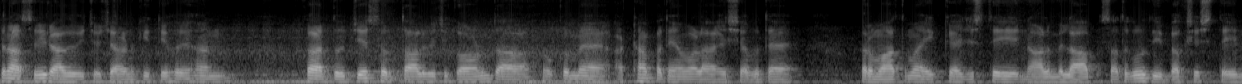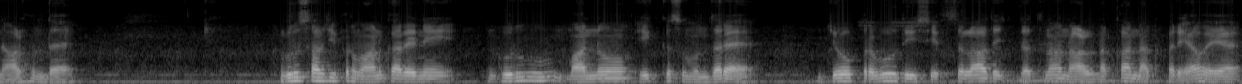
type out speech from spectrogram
ਤਨਾਸਰੀ ਰਾਗ ਵਿੱਚ ਉਚਾਰਨ ਕੀਤੇ ਹੋਏ ਹਨ। ਘਰ ਦੂਜੇ ਸੁਰਤਾਲ ਵਿੱਚ ਗਾਉਣ ਦਾ ਹੁਕਮ ਹੈ, ਅੱਠਾਂ ਪਤਿਆਂ ਵਾਲਾ ਇਹ ਸ਼ਬਦ ਹੈ। ਪਰਮਾਤਮਾ ਇੱਕ ਹੈ, ਜਿਸ ਦੇ ਨਾਲ ਮਿਲਾਪ ਸਤਿਗੁਰੂ ਦੀ ਬਖਸ਼ਿਸ਼ ਦੇ ਨਾਲ ਹੁੰਦਾ ਹੈ। ਗੁਰੂ ਸਾਹਿਬ ਜੀ ਫਰਮਾਨ ਕਰ ਰਹੇ ਨੇ, ਗੁਰੂ ਮਾਨੋ ਇੱਕ ਸਮੁੰਦਰ ਹੈ, ਜੋ ਪ੍ਰਭੂ ਦੀ ਸਿਫਤ ਸਲਾਹ ਦੇ ਰਤਨਾ ਨਾਲ ਨੱਕਾ ਨੱਕ ਭਰਿਆ ਹੋਇਆ ਹੈ।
